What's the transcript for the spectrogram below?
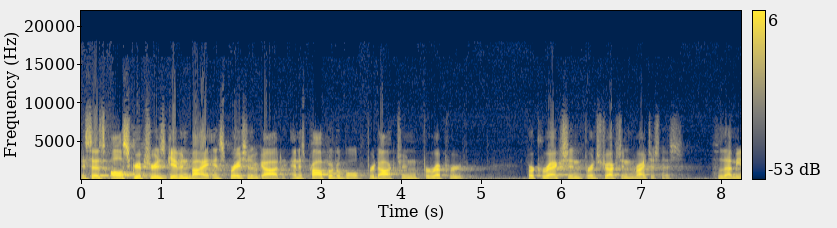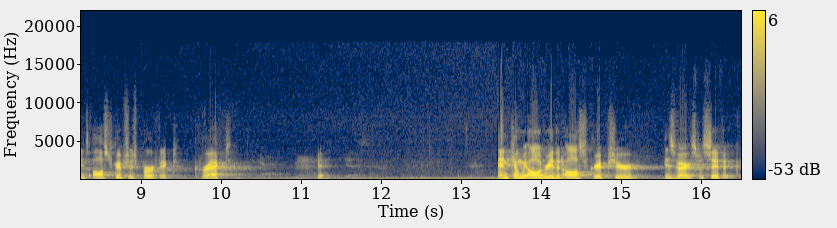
it says, All scripture is given by inspiration of God and is profitable for doctrine, for reproof, for correction, for instruction in righteousness. So that means all scripture is perfect, correct? Yeah. And can we all agree that all scripture is very specific?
